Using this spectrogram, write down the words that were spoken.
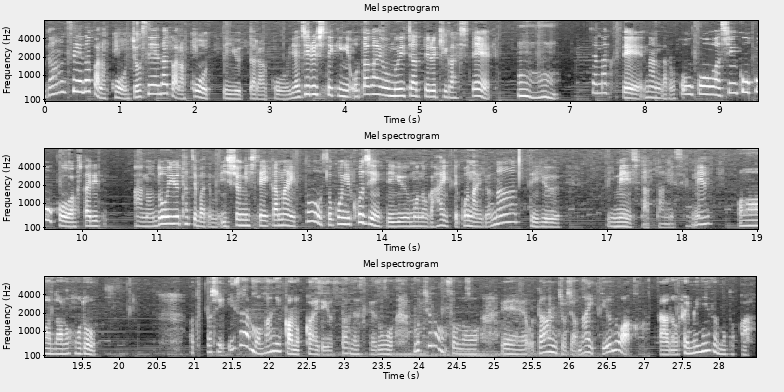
男性だからこう女性だからこうって言ったらこう矢印的にお互いを向いちゃってる気がしてうんうん。じゃなくてなんだろう方向は進行方向は2人あのどういう立場でも一緒にしていかないとそこに個人っていうものが入ってこないよなっていうイメージだったんですよね。ああ、なるほど。私、以前も何かの回で言ったんですけど、もちろんその、えー男女じゃないっていうのは、あの、フェミニズムとか、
